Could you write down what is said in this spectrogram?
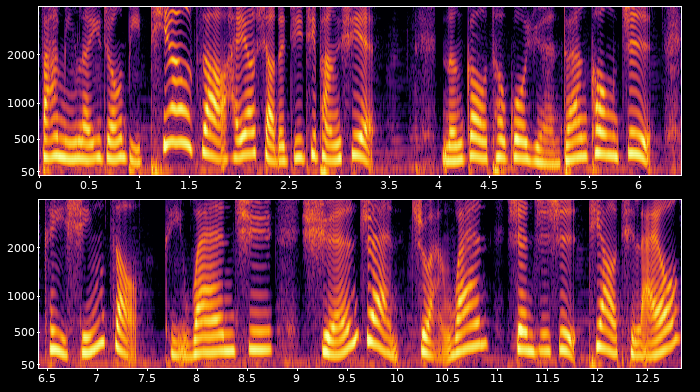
发明了一种比跳蚤还要小的机器螃蟹，能够透过远端控制，可以行走，可以弯曲、旋转、转弯，甚至是跳起来哦。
